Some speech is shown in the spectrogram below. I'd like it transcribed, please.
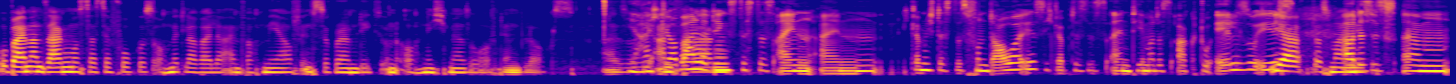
Wobei man sagen muss, dass der Fokus auch mittlerweile einfach mehr auf Instagram liegt und auch nicht mehr so auf den Blogs. Also Ja, ich glaube allerdings, dass das ein, ein ich glaube nicht, dass das von Dauer ist. Ich glaube, das ist ein Thema, das aktuell so ist. Ja, das meine Aber ich. das ist ähm,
